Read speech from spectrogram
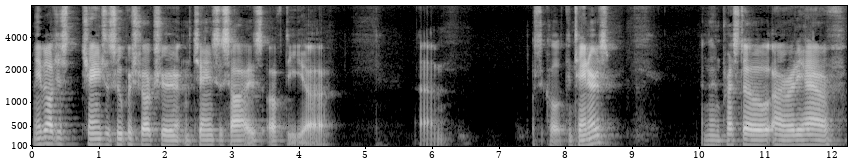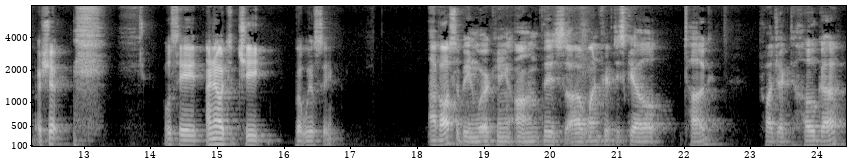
Maybe I'll just change the superstructure and change the size of the, uh, um, what's it called, containers and then presto, I already have a ship. we'll see. I know it's a cheat, but we'll see. I've also been working on this uh, 150 scale tug, Project Hoga.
